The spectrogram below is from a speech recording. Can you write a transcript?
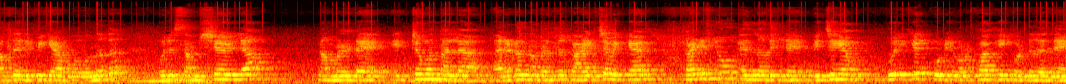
അവതരിപ്പിക്കാൻ പോകുന്നത്. ഒരു സംശയമില്ല നമ്മളുടെ ഏറ്റവും നല്ല ഭരണം നമ്മൾക്ക് കാഴ്ചവെക്കാൻ കഴിഞ്ഞു എന്നതിന്റെ വിജയം ഒരിക്കൽ കൂടി ഉറപ്പാക്കിക്കൊണ്ട് തന്നെ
